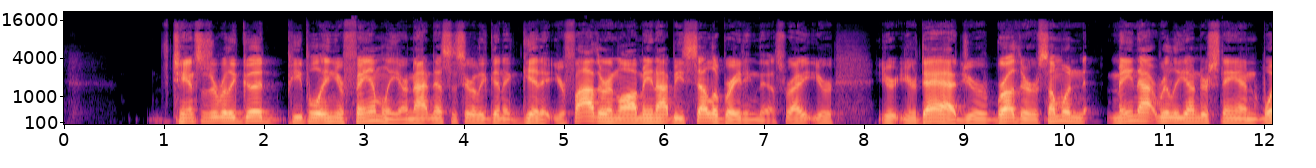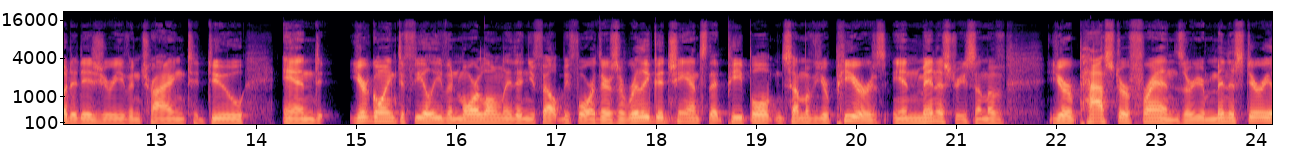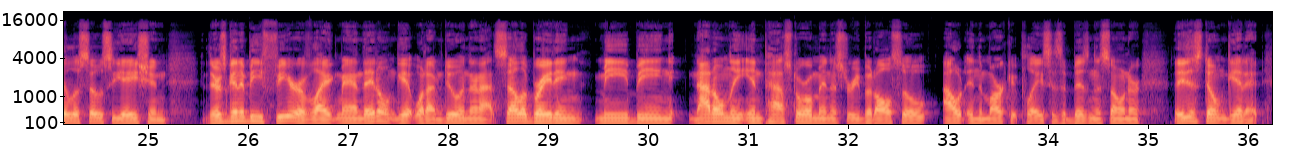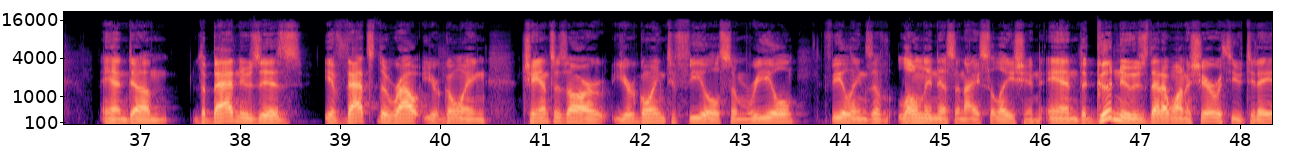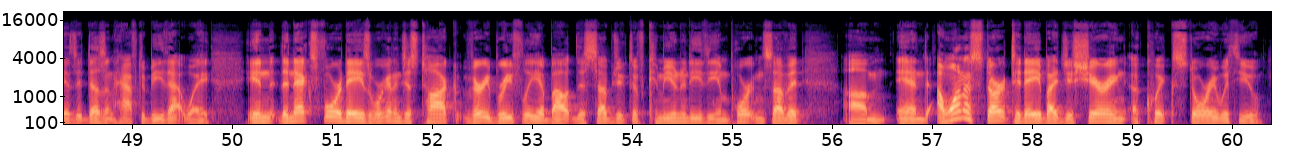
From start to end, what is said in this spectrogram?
chances are really good people in your family are not necessarily going to get it. Your father-in-law may not be celebrating this, right? Your your your dad, your brother, someone may not really understand what it is you're even trying to do and you're going to feel even more lonely than you felt before. There's a really good chance that people, some of your peers in ministry, some of your pastor friends or your ministerial association there's going to be fear of like, man, they don't get what I'm doing. They're not celebrating me being not only in pastoral ministry, but also out in the marketplace as a business owner. They just don't get it. And um, the bad news is, if that's the route you're going, chances are you're going to feel some real feelings of loneliness and isolation. And the good news that I want to share with you today is it doesn't have to be that way. In the next four days, we're going to just talk very briefly about the subject of community, the importance of it. Um, and I want to start today by just sharing a quick story with you.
